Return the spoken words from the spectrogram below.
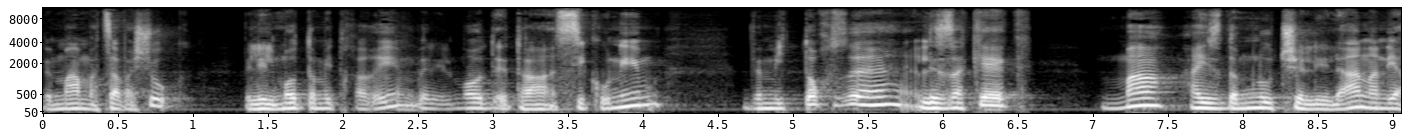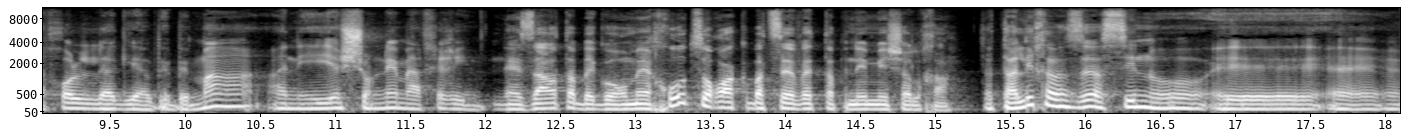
ומה מצב השוק, וללמוד את המתחרים, וללמוד את הסיכונים. ומתוך זה לזקק מה ההזדמנות שלי, לאן אני יכול להגיע ובמה אני אהיה שונה מאחרים. נעזרת בגורמי חוץ או רק בצוות הפנימי שלך? את התהליך הזה עשינו אה, אה,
